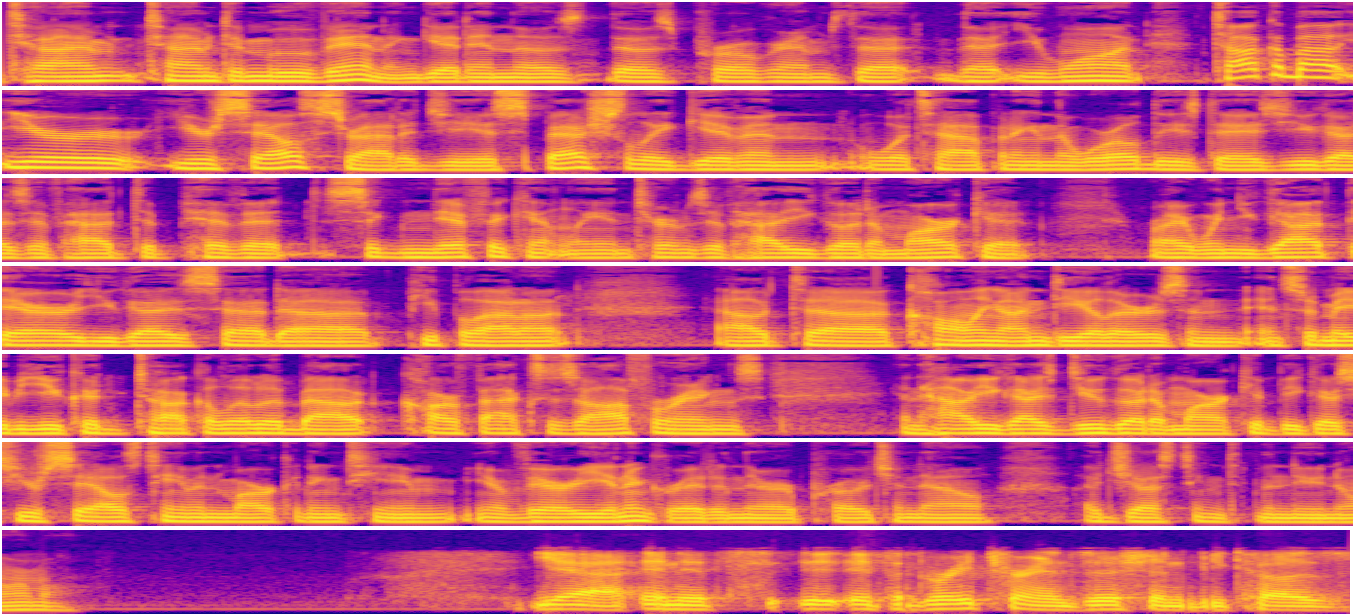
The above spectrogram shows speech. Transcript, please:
Time time to move in and get in those those programs that that you want. Talk about your your sales strategy, especially given what's happening in the world these days. You guys have had to pivot significantly in terms of how you go to market. Right when you got there, you guys had uh, people out on out uh, calling on dealers, and and so maybe you could talk a little bit about Carfax's offerings and how you guys do go to market because your sales team and marketing team, you know, very integrated in their approach and now adjusting to the new normal. Yeah, and it's it's a great transition because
